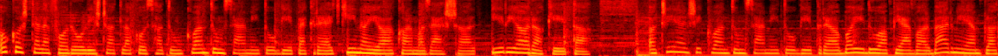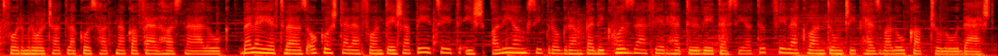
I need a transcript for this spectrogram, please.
Okos telefonról is csatlakozhatunk kvantum számítógépekre egy kínai alkalmazással, írja a rakéta. A Csiensi kvantum számítógépre a Baidu apjával bármilyen platformról csatlakozhatnak a felhasználók, beleértve az okostelefont és a PC-t is, a Liangxi program pedig hozzáférhetővé teszi a többféle kvantumcsiphez való kapcsolódást.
